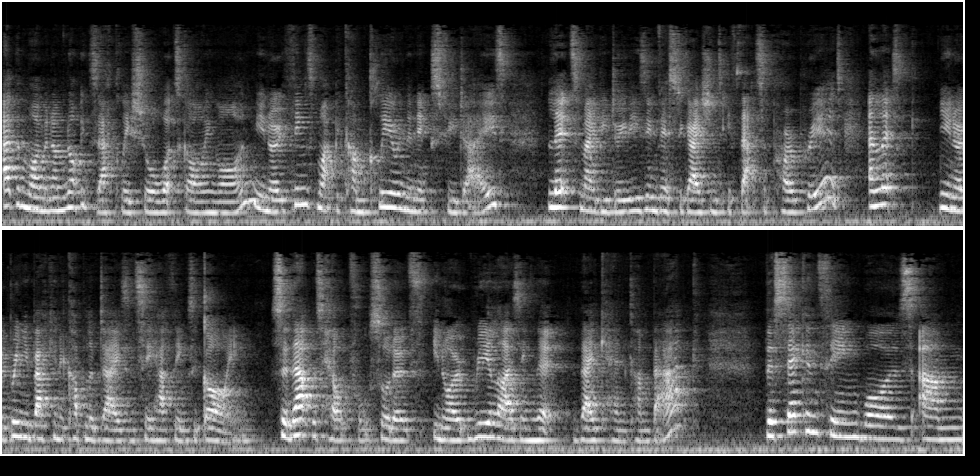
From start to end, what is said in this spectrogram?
at the moment, I'm not exactly sure what's going on. You know, things might become clear in the next few days. Let's maybe do these investigations if that's appropriate, and let's, you know, bring you back in a couple of days and see how things are going. So that was helpful, sort of, you know, realizing that they can come back. The second thing was, um,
